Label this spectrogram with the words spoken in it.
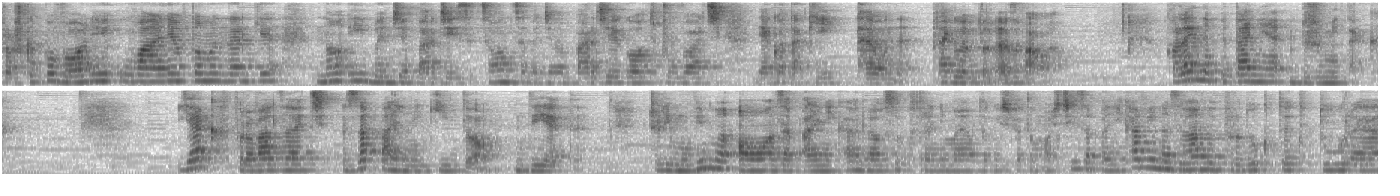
troszkę powolniej uwalniał tą energię, no i będzie bardziej sycące, będziemy bardziej go odczuwać jako taki pełny. Tak bym to nazwała. Kolejne pytanie brzmi tak. Jak wprowadzać zapalniki do diety? Czyli mówimy o zapalnikach dla osób, które nie mają tego świadomości. Zapalnikami nazywamy produkty, które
